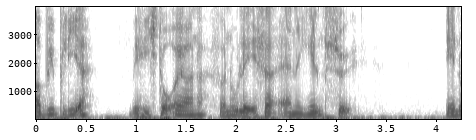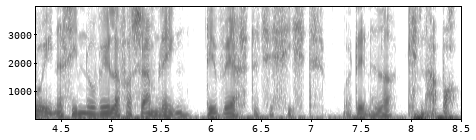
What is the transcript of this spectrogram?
Og vi bliver ved historierne, for nu læser Anne Hjelmsø endnu en af sine noveller fra samlingen Det værste til sidst, og den hedder Knapper.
